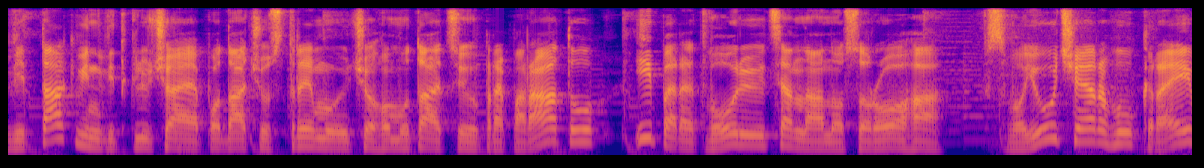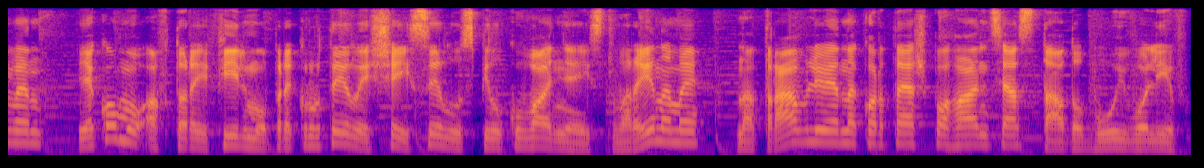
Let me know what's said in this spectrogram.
Відтак він відключає подачу стримуючого мутацію препарату і перетворюється на носорога. В свою чергу, Крейвен, якому автори фільму прикрутили ще й силу спілкування із тваринами, натравлює на кортеж поганця стадо буйволів.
